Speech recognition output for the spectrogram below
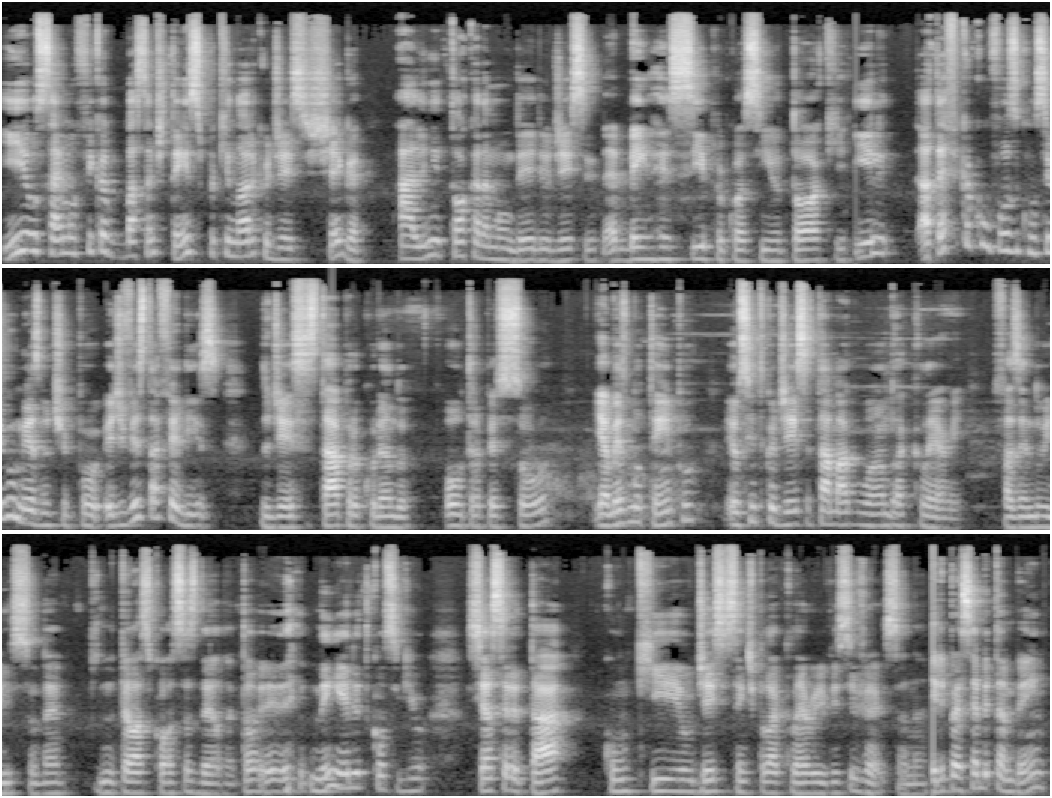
E o Simon fica bastante tenso, porque na hora que o Jace chega, a Aline toca na mão dele, o Jace é bem recíproco, assim, o toque. E ele até fica confuso consigo mesmo, tipo, eu devia estar feliz do Jace estar procurando outra pessoa, e ao mesmo tempo, eu sinto que o Jace está magoando a Clary fazendo isso, né? Pelas costas dela. Então ele, nem ele conseguiu se acertar com o que o Jace sente pela Clary e vice-versa, né? Ele percebe também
